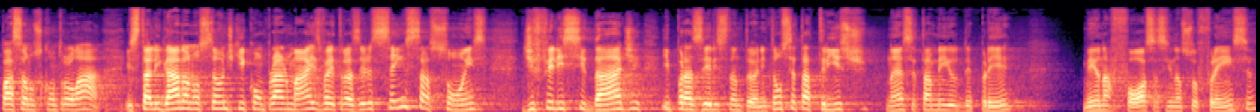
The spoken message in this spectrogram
Passa a nos controlar. Está ligado à noção de que comprar mais vai trazer sensações de felicidade e prazer instantâneo. Então, você está triste, né? você está meio deprê, meio na fossa, assim, na sofrência.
